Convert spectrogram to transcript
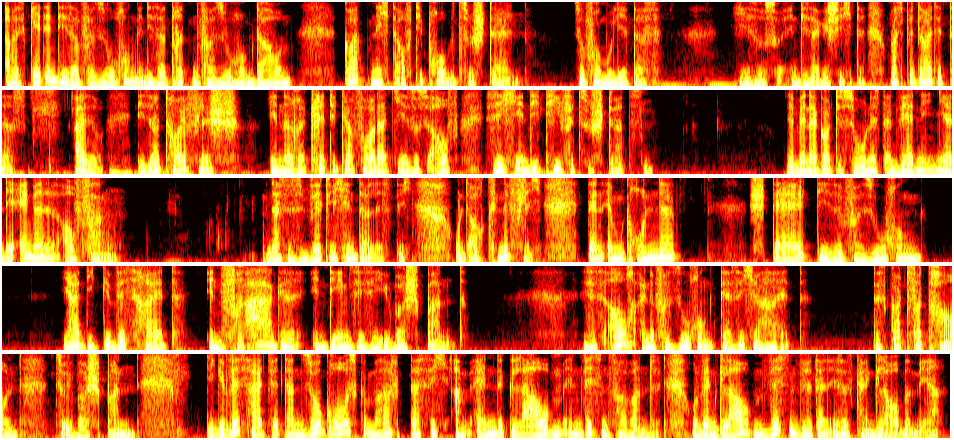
Aber es geht in dieser Versuchung, in dieser dritten Versuchung darum, Gott nicht auf die Probe zu stellen. So formuliert das Jesus in dieser Geschichte. Was bedeutet das? Also, dieser teuflisch innere Kritiker fordert Jesus auf, sich in die Tiefe zu stürzen. Denn wenn er Gottes Sohn ist, dann werden ihn ja die Engel auffangen. Das ist wirklich hinterlistig und auch knifflig, denn im Grunde stellt diese Versuchung ja die Gewissheit in Frage, indem sie sie überspannt. Es ist auch eine Versuchung der Sicherheit, das Gottvertrauen zu überspannen. Die Gewissheit wird dann so groß gemacht, dass sich am Ende Glauben in Wissen verwandelt. Und wenn Glauben Wissen wird, dann ist es kein Glaube mehr.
